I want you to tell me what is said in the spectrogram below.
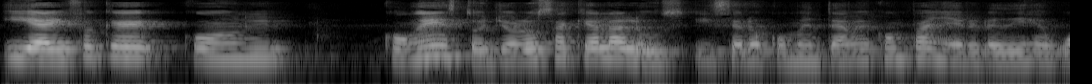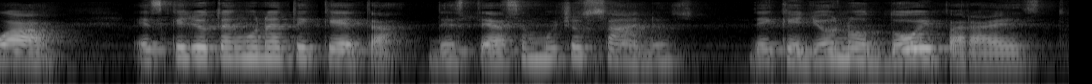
Y ahí fue que con, con esto yo lo saqué a la luz y se lo comenté a mi compañero y le dije, wow, es que yo tengo una etiqueta desde hace muchos años de que yo no doy para esto.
